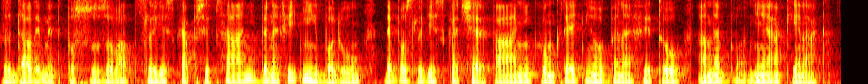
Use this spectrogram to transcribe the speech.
zda limit posuzovat z hlediska připsání benefitních bodů nebo z hlediska čerpání konkrétního benefitu, anebo nějak jinak.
